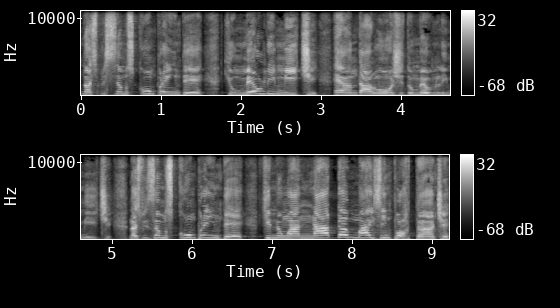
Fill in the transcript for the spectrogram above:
nós precisamos compreender que o meu limite é andar longe do meu limite. Nós precisamos compreender que não há nada mais importante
